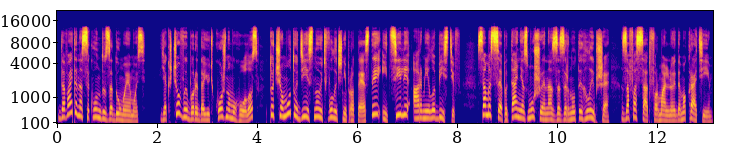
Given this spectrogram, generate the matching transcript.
Давайте на секунду задумаємось. Якщо вибори дають кожному голос, то чому тоді існують вуличні протести і цілі армії лобістів? Саме це питання змушує нас зазирнути глибше за фасад формальної демократії.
